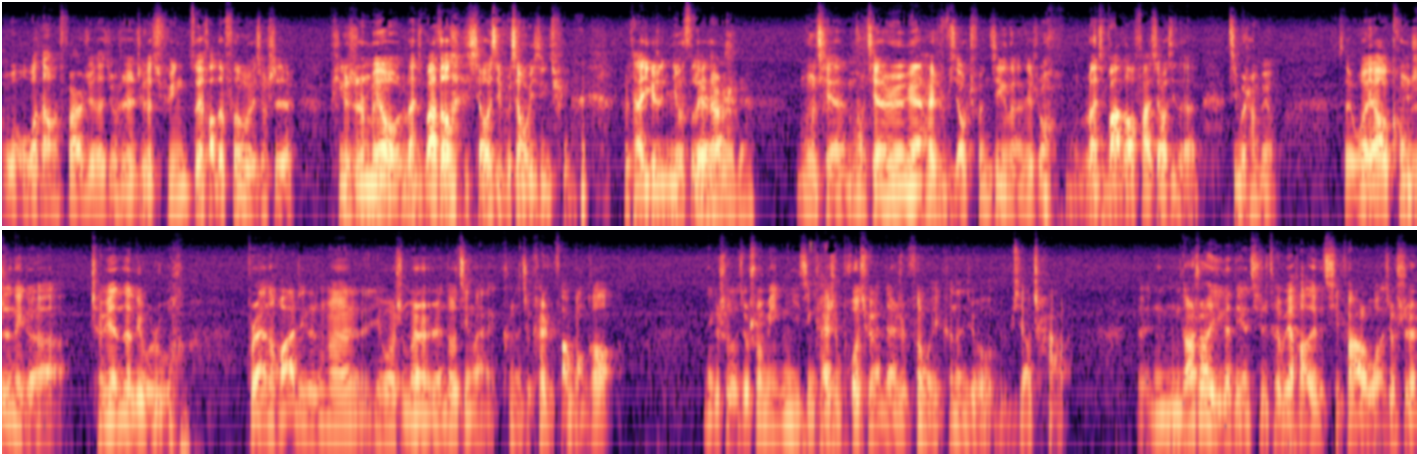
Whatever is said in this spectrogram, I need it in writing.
我我倒反而觉得，就是这个群最好的氛围，就是平时没有乱七八糟的消息，不像微信群，就是它一个是 newsletter。目前目前人员还是比较纯净的那种，乱七八糟发消息的基本上没有，所以我也要控制那个成员的流入，不然的话，这个什么以后什么人都进来，可能就开始发广告。那个时候就说明已经开始破圈，但是氛围可能就比较差了。对你，你刚说的一个点其实特别好的启发了我，就是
